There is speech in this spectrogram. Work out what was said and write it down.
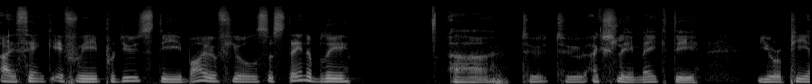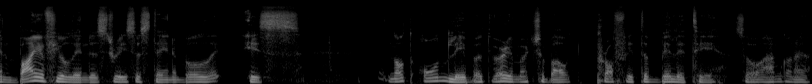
I think if we produce the biofuel sustainably, uh, to to actually make the European biofuel industry sustainable is not only but very much about profitability. So I'm gonna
